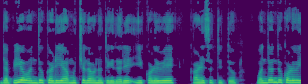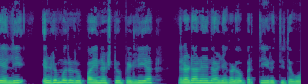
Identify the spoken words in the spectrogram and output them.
ಡಬ್ಬಿಯ ಒಂದು ಕಡೆಯ ಮುಚ್ಚಳವನ್ನು ತೆಗೆದರೆ ಈ ಕೊಳವೆ ಕಾಣಿಸುತ್ತಿತ್ತು ಒಂದೊಂದು ಕೊಳವೆಯಲ್ಲಿ ಎರಡು ಮೂರು ರೂಪಾಯಿನಷ್ಟು ಬೆಳ್ಳಿಯ ಎರಡನೇ ನಾಣ್ಯಗಳು ಬರ್ತಿ ಇರುತ್ತಿದ್ದವು.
